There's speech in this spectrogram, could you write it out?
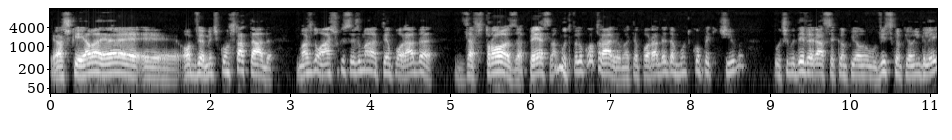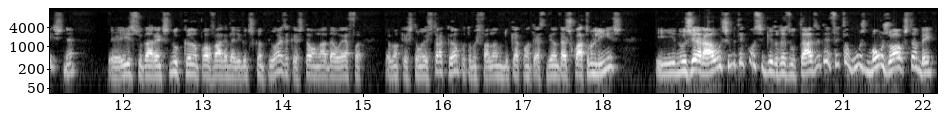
Eu acho que ela é, é, obviamente constatada, mas não acho que seja uma temporada desastrosa, péssima, muito pelo contrário, é uma temporada ainda muito competitiva. O time deverá ser campeão, vice-campeão inglês, né? É, isso garante no campo a vaga da Liga dos Campeões. A questão lá da UEFA é uma questão extra-campo, estamos falando do que acontece dentro das quatro linhas. E, no geral, o time tem conseguido resultados e tem feito alguns bons jogos também.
